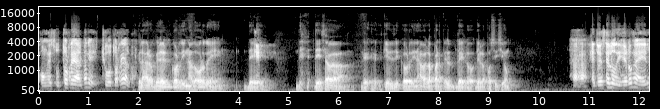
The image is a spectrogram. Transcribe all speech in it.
con Jesús Torrealba, que es Chugo Torrealba. Claro, que es el coordinador de, de, de, esa, que coordinaba la parte de, lo, de la oposición. Ajá. Entonces se lo dijeron a él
